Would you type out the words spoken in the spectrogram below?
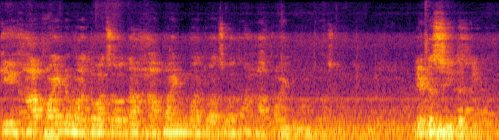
की हा पॉइंट महत्त्वाचा होता हा पॉइंट महत्त्वाचा होता हा पॉइंट महत्त्वाचा होता. Let us see the clip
